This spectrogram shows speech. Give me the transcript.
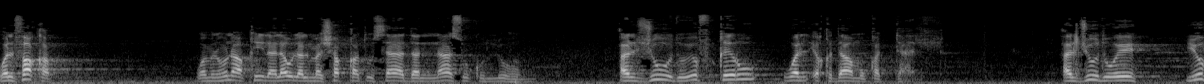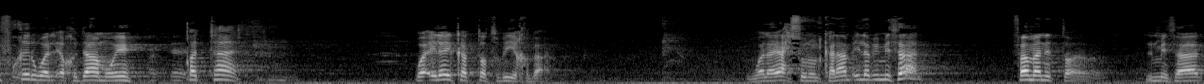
والفقر. ومن هنا قيل لولا المشقة ساد الناس كلهم الجود يفقر والإقدام قتال. الجود إيه؟ يفقر والإقدام إيه؟ قتال. وإليك التطبيق بقى. ولا يحسن الكلام إلا بمثال. فمن المثال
